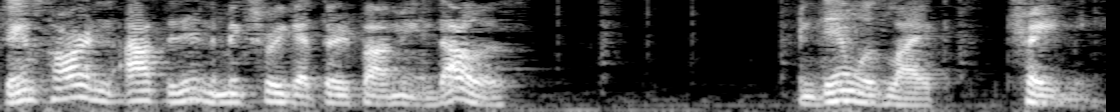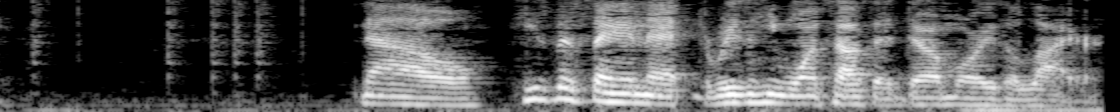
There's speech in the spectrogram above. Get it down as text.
James Harden opted in to make sure he got $35 million and then was like, trade me. Now, he's been saying that the reason he wants out is that Daryl Morey is a liar.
